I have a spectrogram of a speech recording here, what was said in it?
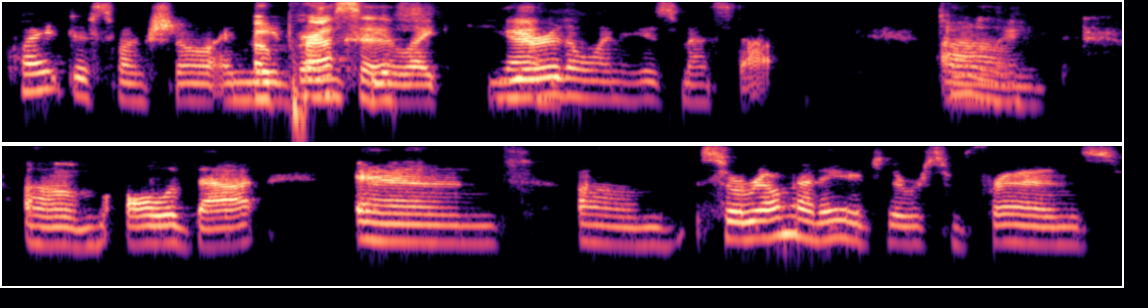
quite dysfunctional and made Oppressive. them feel like yeah. you're the one who's messed up. Totally. Um, um, all of that. And um, so around that age, there were some friends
